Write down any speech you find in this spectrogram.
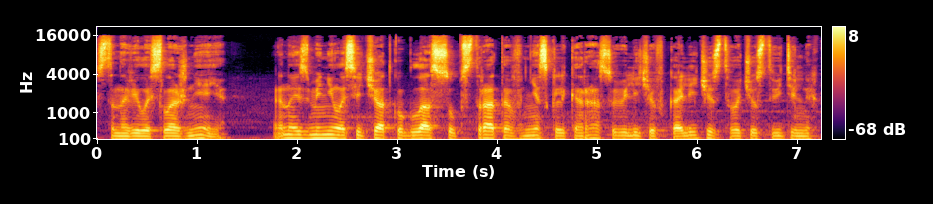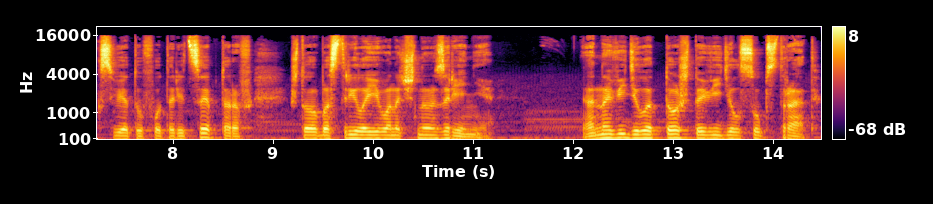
становилась сложнее – она изменила сетчатку глаз субстрата в несколько раз увеличив количество чувствительных к свету фоторецепторов, что обострило его ночное зрение. Она видела то, что видел субстрат.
